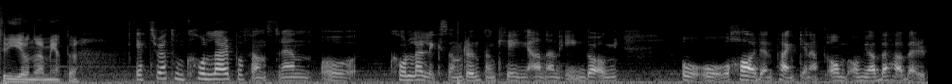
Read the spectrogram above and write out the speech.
300 mm, meter. Jag tror att hon kollar på fönstren och kollar liksom runt omkring annan ingång och, och, och har den tanken att om, om jag behöver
